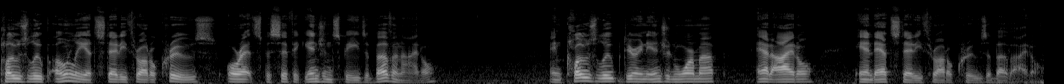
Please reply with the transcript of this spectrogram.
closed loop only at steady throttle cruise or at specific engine speeds above an idle, and closed loop during engine warm-up, at idle, and at steady throttle cruise above idle.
